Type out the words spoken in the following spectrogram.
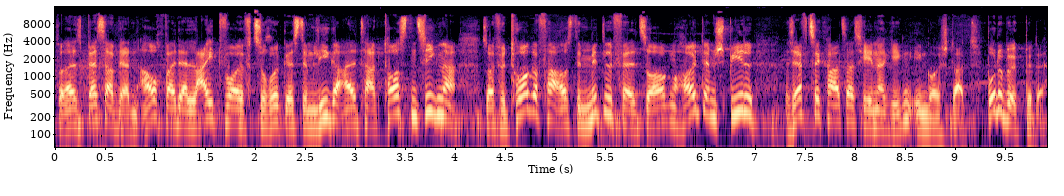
soll alles besser werden, auch weil der Leitwolf zurück ist im Ligaalltag. Thorsten Ziegner soll für Torgefahr aus dem Mittelfeld sorgen. Heute im Spiel des FC Karl Zeiss Jena gegen Ingolstadt. Bodo Böck, bitte.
